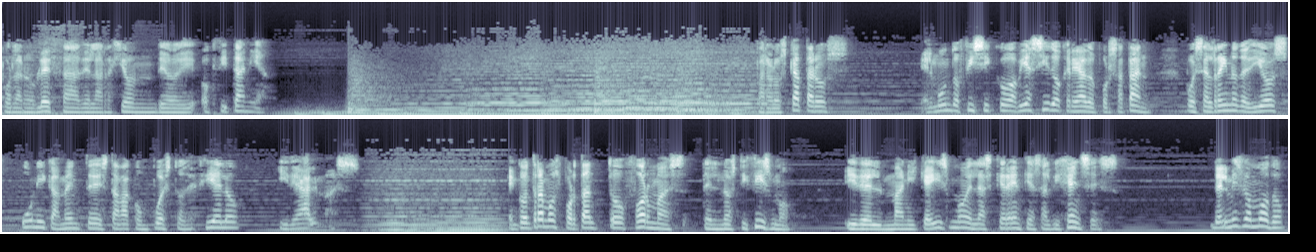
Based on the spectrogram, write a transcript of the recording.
por la nobleza de la región de Occitania. Para los cátaros, el mundo físico había sido creado por Satán, pues el reino de Dios únicamente estaba compuesto de cielo y de almas. Encontramos, por tanto, formas del gnosticismo y del maniqueísmo en las creencias albigenses. Del mismo modo,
